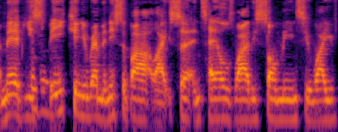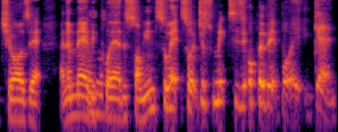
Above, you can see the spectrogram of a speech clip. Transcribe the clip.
and maybe you mm-hmm. speak and you reminisce about like certain tales why this song means to you why you've chose it and then maybe mm-hmm. play the song into it so it just mixes it up a bit but again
